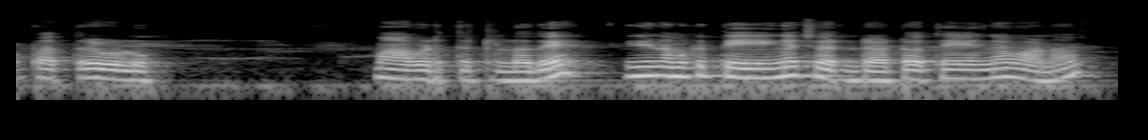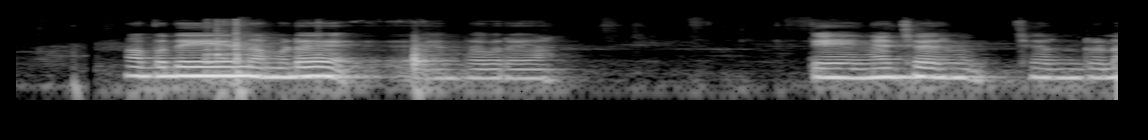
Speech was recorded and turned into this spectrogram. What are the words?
അപ്പം അത്രേ ഉള്ളൂ. മാവ് എടുത്തിട്ടുള്ളത്. ഇനി നമുക്ക് തേങ്ങ ചുരണ്ട കേട്ടോ. തേങ്ങ വേണം. അപ്പോൾ ദേ നമ്മുടെ എന്താ പറയുക തേങ്ങ ചുര ചുരണ്ടണ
